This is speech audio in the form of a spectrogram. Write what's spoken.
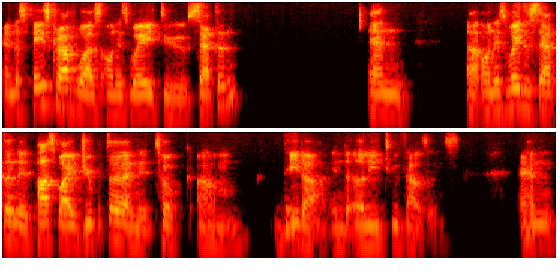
And the spacecraft was on its way to Saturn. And uh, on its way to Saturn, it passed by Jupiter and it took um, data in the early 2000s. And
